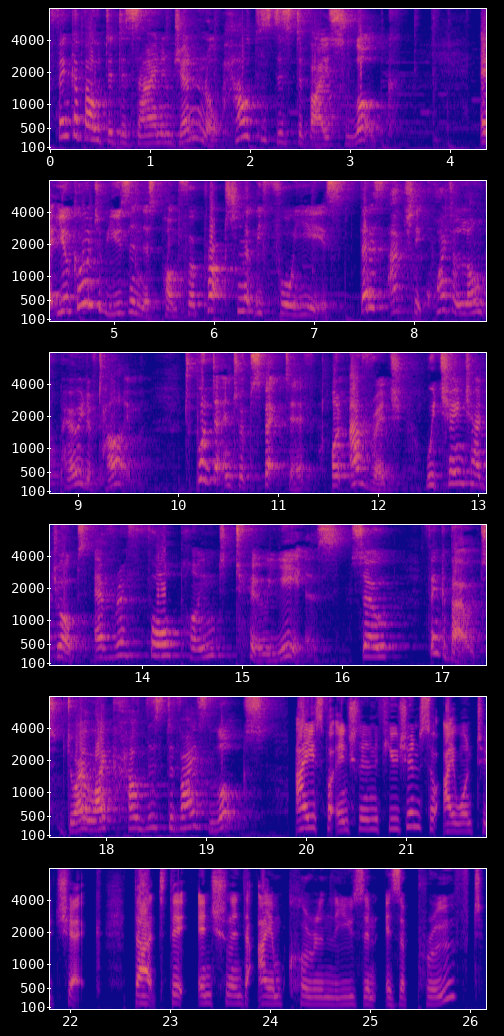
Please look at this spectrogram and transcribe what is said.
think about the design in general. How does this device look? Uh, you're going to be using this pump for approximately four years. That is actually quite a long period of time. To put that into perspective, on average, we change our jobs every 4.2 years. So think about, do I like how this device looks? I use for insulin infusion, so I want to check that the insulin that I am currently using is approved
